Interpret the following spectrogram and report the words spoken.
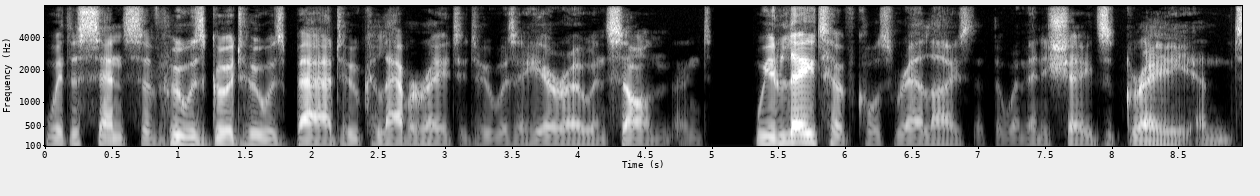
with a sense of who was good, who was bad, who collaborated, who was a hero, and so on. And we later, of course, realized that there were many shades of gray, and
